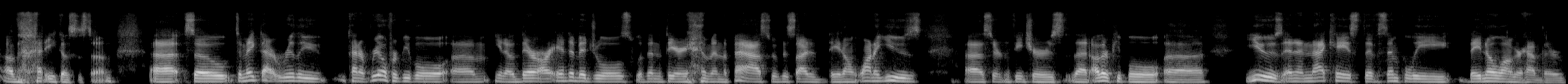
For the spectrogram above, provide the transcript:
of that ecosystem. Uh, so to make that really kind of real for people, um, you know, there are individuals within Ethereum in the past who've decided they don't want to use uh, certain features that other people uh, use, and in that case, they've simply they no longer have their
